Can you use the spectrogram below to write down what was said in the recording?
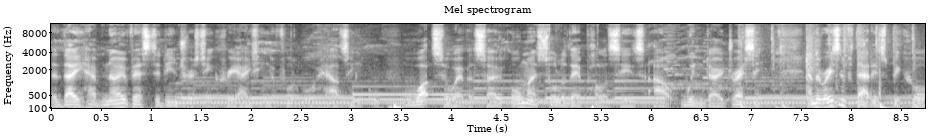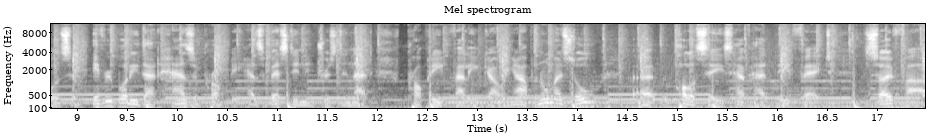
they have no vested interest in creating affordable housing whatsoever. So almost all of their policies are window dressing, and the reason for that is because everybody that has a property has a vested interest in that property value going up, and almost all uh, policies have had the effect so far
